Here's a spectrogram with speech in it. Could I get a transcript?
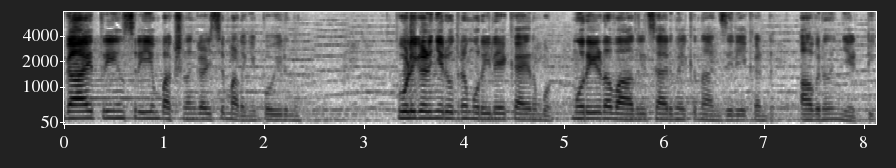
ഗായത്രിയും ശ്രീയും ഭക്ഷണം കഴിച്ച് മടങ്ങിപ്പോയിരുന്നു. കുളി കഴിഞ്ഞ് രുദ്ര മുറിയിലേക്ക് കയറുമ്പോൾ മുറിയുടെ വാതിൽ ചാരി നിൽക്കുന്ന അഞ്ജലിയെ കണ്ട് അവനൊന്ന് ഞെട്ടി.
